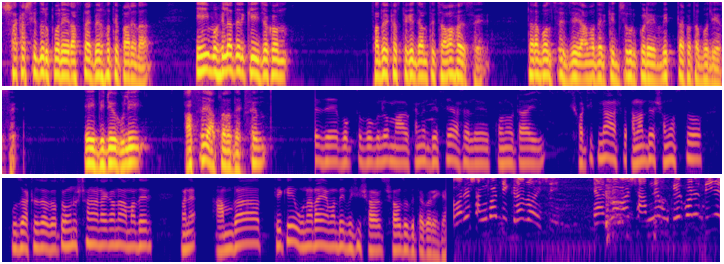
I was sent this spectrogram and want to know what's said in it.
শাখা সিঁদুর পরে রাস্তায় বের হতে পারে না এই মহিলাদেরকেই যখন তাদের কাছ থেকে জানতে চাওয়া হয়েছে তারা বলছে যে আমাদেরকে জোর করে মিথ্যা কথা বলিয়েছে। এই ভিডিওগুলি আছে আপনারা দেখছেন। যে বক্তব্যগুলো মা ওখানে দেশে আসলে কোনোটাই সঠিক না। আসলে আমাদের সমস্ত পূজা টুজা যত অনুষ্ঠান হয় না কেন আমাদের মানে আমরা থেকে ওনারাই আমাদের বেশি সহ- সহযোগিতা করে এখানে। সাংবাদিকরা রয়েছে। একদম আমার সামনে মুখের পরে দিয়ে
